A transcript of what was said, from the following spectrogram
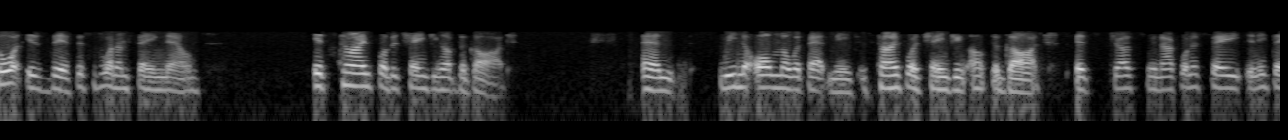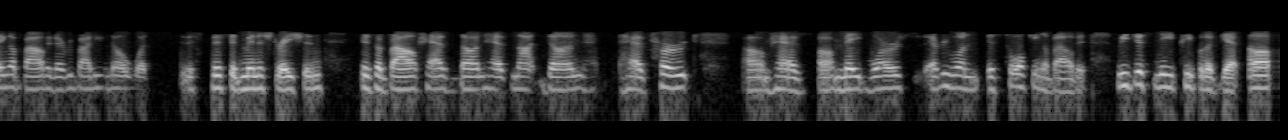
thought is this. This is what I'm saying now. It's time for the changing of the guard, and we all know what that means. It's time for a changing of the guard It's just we're not going to say anything about it. Everybody know what this this administration is about, has done, has not done, has hurt, um, has uh, made worse. Everyone is talking about it. We just need people to get up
